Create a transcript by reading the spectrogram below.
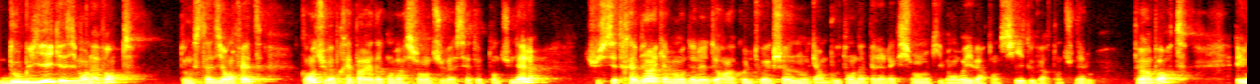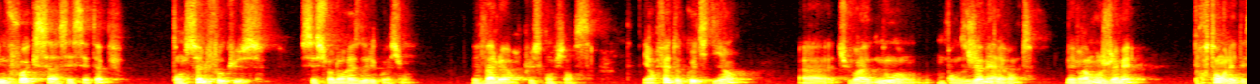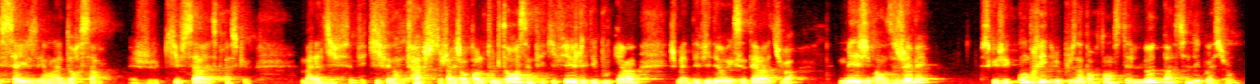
d'oublier quasiment la vente. Donc, c'est-à-dire, en fait, quand tu vas préparer ta conversion, tu vas setup ton tunnel tu sais très bien qu'à un moment donné, tu auras un call to action, donc un bouton d'appel à l'action qui va envoyer vers ton site ou vers ton tunnel, ou peu importe. Et une fois que ça, c'est setup, ton seul focus, c'est sur le reste de l'équation. Valeur plus confiance. Et en fait, au quotidien, euh, tu vois, nous, on, ne pense jamais à la vente. Mais vraiment jamais. Pourtant, on a des sales et on adore ça. Je kiffe ça, c'est presque maladif. Ça me fait kiffer dans page. J'en parle tout le temps, ça me fait kiffer. Je lis des bouquins, je mets des vidéos, etc. Tu vois. Mais j'y pense jamais parce que j'ai compris que le plus important, c'était l'autre partie de l'équation.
